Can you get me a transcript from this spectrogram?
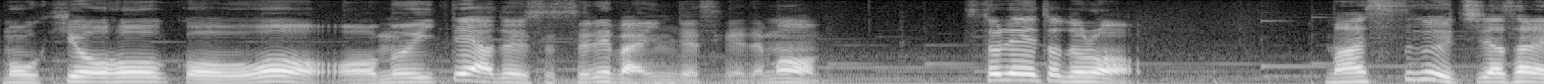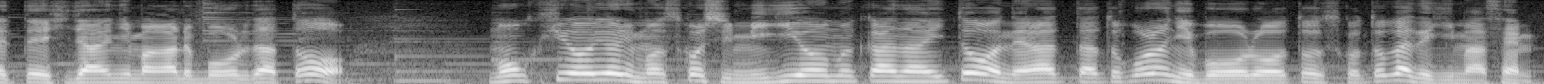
目標方向を向いてアドレスすればいいんですけれどもストレートドローまっすぐ打ち出されて左に曲がるボールだと目標よりも少し右を向かないと狙ったところにボールを落とすことができません。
